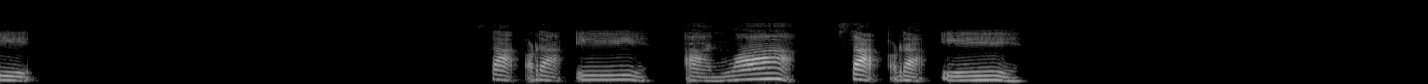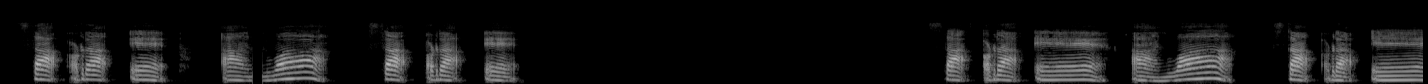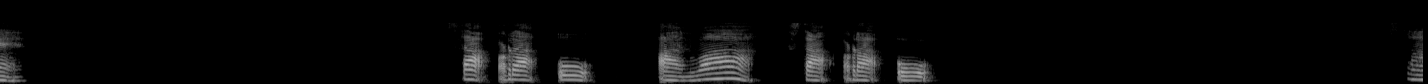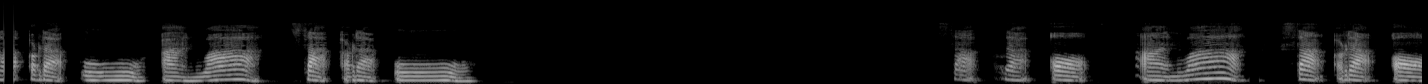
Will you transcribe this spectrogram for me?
ะสระเอ อ่านว่าสระเอสระแอ อ่านว่าสระแอะสระแอ อ่านว่าสระแอสระโอ อ่านว่า สระโอ สระโอ อ่านว่า สระโอสระอออ่านว่า สระออ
